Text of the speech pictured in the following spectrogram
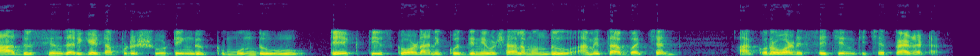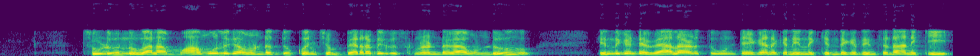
ఆ దృశ్యం జరిగేటప్పుడు షూటింగ్కు ముందు టేక్ తీసుకోవడానికి కొద్ది నిమిషాల ముందు అమితాబ్ బచ్చన్ ఆ కురవాడు సచిన్కి చెప్పాడట చూడు నువ్వు అలా మామూలుగా ఉండొద్దు కొంచెం బెర్ర బిగుసుకున్నట్టుగా ఉండు. ఎందుకంటే వేలాడుతూ ఉంటే కనుక నిన్ను కిందకి దించడానికి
